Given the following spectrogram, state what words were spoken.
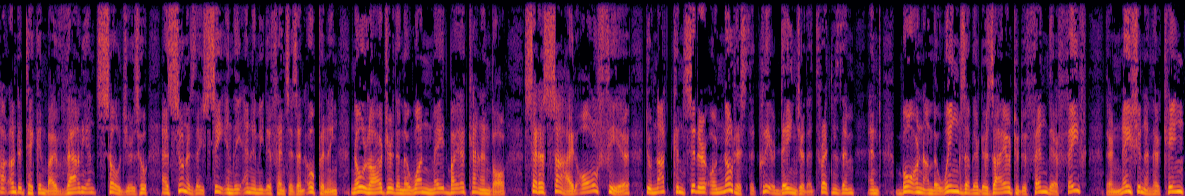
are undertaken by valiant soldiers who, as soon as they see in the enemy defences an opening no larger than the one made by a cannonball, set aside all fear, do not consider or notice the clear danger that threatens them, and, borne on the wings of their desire to defend their faith, their nation, and their king,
